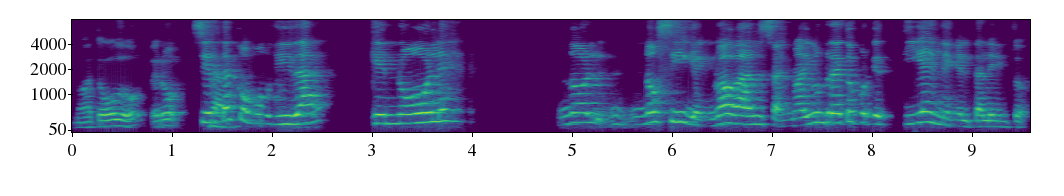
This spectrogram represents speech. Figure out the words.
no a todos, pero cierta comodidad que no les no, no siguen, no avanzan, no hay un reto porque tienen el talento.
